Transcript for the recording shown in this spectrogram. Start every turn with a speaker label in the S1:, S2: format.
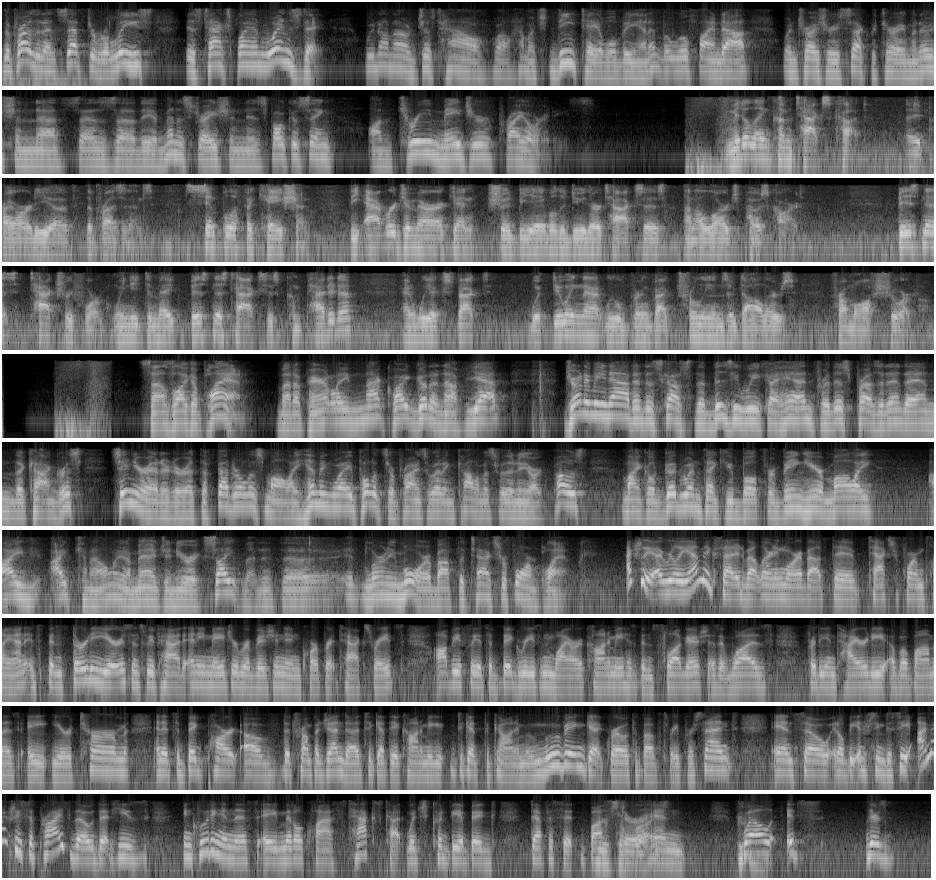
S1: The president set to release his tax plan Wednesday. We don't know just how, well, how much detail will be in it, but we'll find out when Treasury Secretary Mnuchin uh, says uh, the administration is focusing on three major priorities.
S2: Middle income tax cut, a priority of the president's. Simplification. The average American should be able to do their taxes on a large postcard. Business tax reform. We need to make business taxes competitive, and we expect with doing that, we will bring back trillions of dollars from offshore.
S1: Sounds like a plan, but apparently not quite good enough yet. Joining me now to discuss the busy week ahead for this president and the Congress, senior editor at the Federalist, Mollie Hemingway, Pulitzer Prize winning columnist for the New York Post, Michael Goodwin. Thank you both for being here. Mollie, I, I can only imagine your excitement at, uh, at learning more about the tax reform plan.
S3: Actually, I really am excited about learning more about the tax reform plan. It's been 30 years since we've had any major revision in corporate tax rates. Obviously, it's a big reason why our economy has been sluggish, as it was for the entirety of Obama's eight-year term, and it's a big part of the Trump agenda to get the economy to get the economy moving, get growth above 3%. And so it'll be interesting to see. I'm actually surprised, though, that he's including in this a middle-class tax cut, which could be a big deficit buster.
S1: And
S3: well, it's there's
